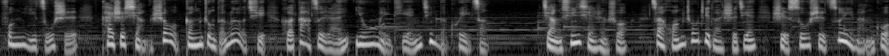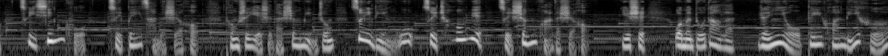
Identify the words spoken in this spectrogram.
丰衣足食，开始享受耕种的乐趣和大自然优美恬静的馈赠。蒋勋先生说，在黄州这段时间是苏轼最难过、最辛苦、最悲惨的时候，同时也是他生命中最领悟、最超越、最升华的时候。于是，我们读到了“人有悲欢离合，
